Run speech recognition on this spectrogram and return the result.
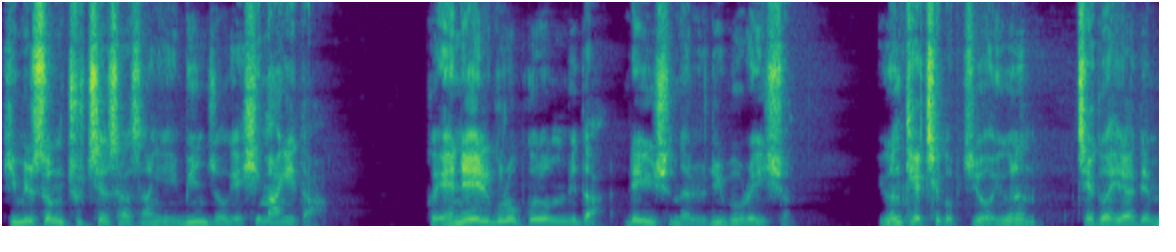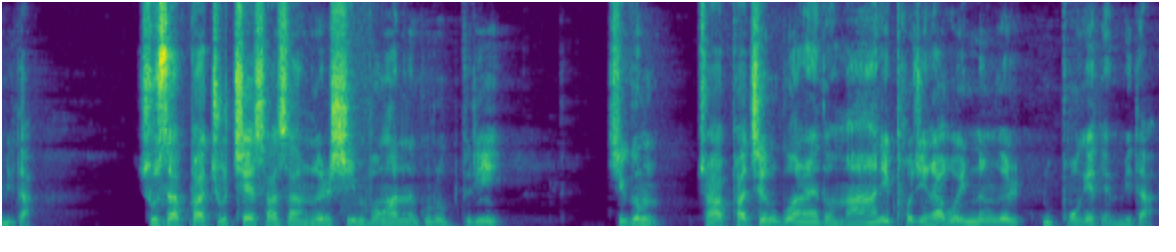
김일성 주체 사상이 민족의 희망이다. 그 NL 그룹 그럽니다. National Liberation. 이건 대책 없죠. 이거는 제거해야 됩니다. 주사파 주체 사상을 신봉하는 그룹들이 지금 좌파 정부 안에도 많이 포진하고 있는 걸 보게 됩니다.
